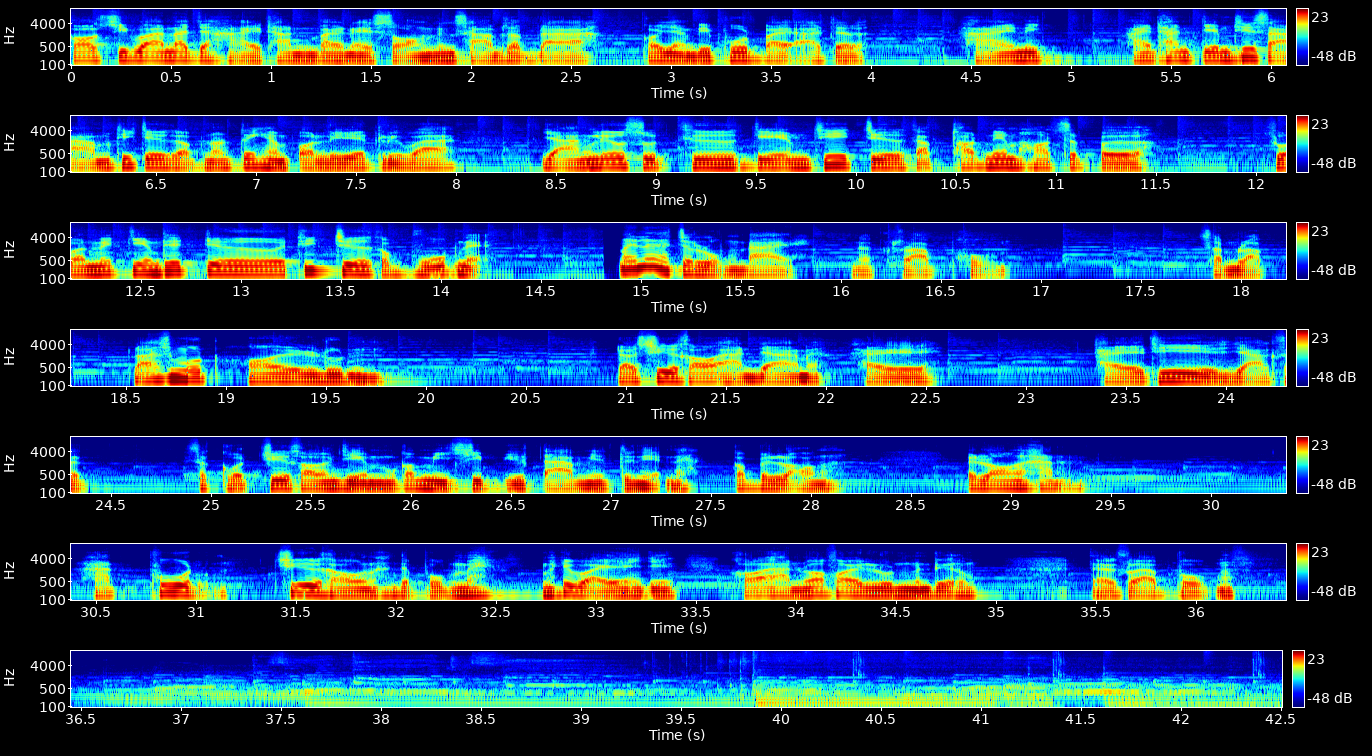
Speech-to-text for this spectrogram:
ก็คิดว่าน่าจะหายทันภายใน 2-3 สัปดาห์ ก็อย่างที่พูดไปอาจจะหายในหายทันเกมที่ 3 ที่เจอกับ Nottingham Forest หรือว่าอย่างเร็วสุดคือเกมที่เจอกับ Tottenham Hotspur ส่วนในเกมที่เจอที่เจอกับวูฟเนี่ย ไม่น่าจะลงได้นะครับผมสำหรับราชมุดฮอยลุน แล้วชื่อเขาอ่านยากนะใคร ใครที่อยากสะสะกดชื่อเขาจริงๆมันก็มีคลิปอยู่ตามอินเทอร์เน็ตนะก็ไปลอง ไปลองหัด หัดพูดชื่อเขานะแต่ผมไม่ไม่ไหวจริงๆขออ่านว่าฮอยรุนเหมือนเดิมนะครับผม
